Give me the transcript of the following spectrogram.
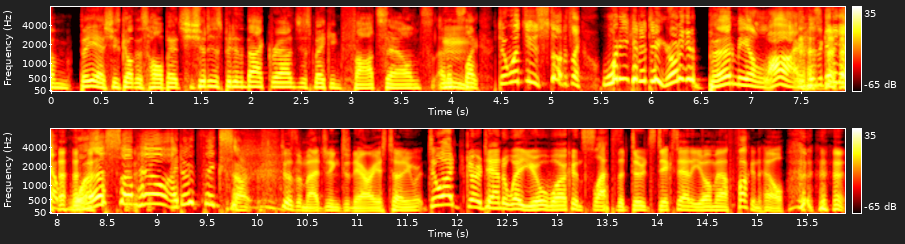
Um, but yeah, she's got this whole bit. She should have just been in the background, just making fart sounds. And Hmm. it's like, "Dude, would you stop? It's like, what are you gonna do? You're only gonna burn me alive. Is it gonna get worse somehow? I don't think so. just imagining Daenerys turning. Do I go down to where you work and slap the dude's dicks out of your mouth? Fucking hell. Uh,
